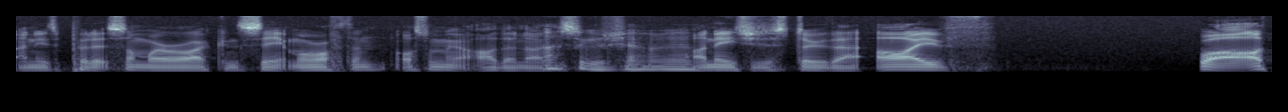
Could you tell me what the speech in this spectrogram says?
I need to put it somewhere where I can see it more often or something. I don't know. That's a good shout, yeah. I need to just do that. I've well,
